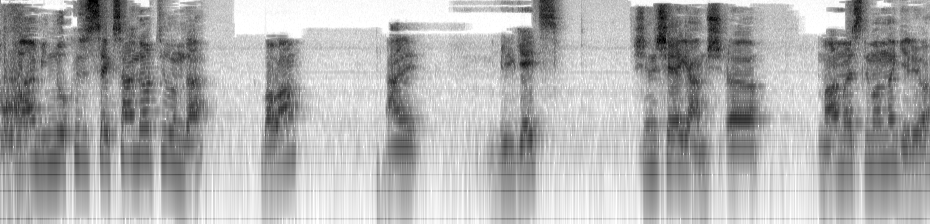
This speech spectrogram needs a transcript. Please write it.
Yani 1984 yılında babam yani Bill Gates şimdi şeye gelmiş e, Marmaris Limanı'na geliyor.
